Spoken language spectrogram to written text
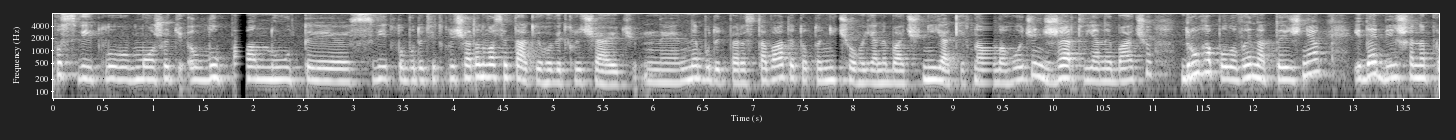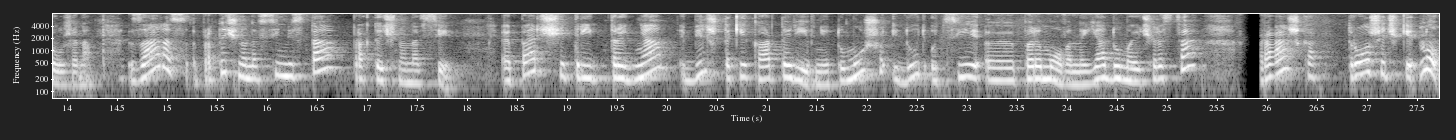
по світлу можуть лупанути, світло будуть відключати. Ну, вас і так його відключають, не, не будуть переставати, тобто нічого я не бачу, ніяких налагоджень, жертв я не бачу. Друга половина тижня іде більше напружена. Зараз практично на всі міста, практично на всі. е, Перші три, три дня більш такі карти рівні, тому що йдуть оці е, перемовини. Я думаю, через це Рашка трошечки, ну,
